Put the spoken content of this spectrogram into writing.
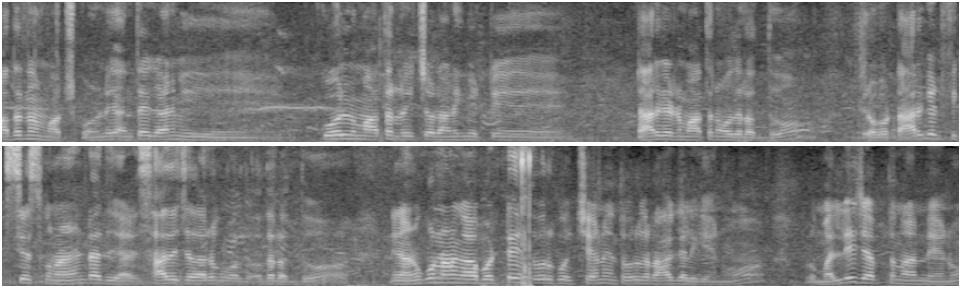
పద్ధతిని మార్చుకోండి. అంతేగాని మీ గోల్ని మాత్రం రీచ్ అవ్వడానికి మీరు టార్గెట్ మాత్రం వదలొద్దు. మీరు ఒక టార్గెట్ ఫిక్స్ చేసుకున్నానంటే అది సాధించే వరకు వదలొద్దు. నేను అనుకున్నాను కాబట్టి ఇంతవరకు వచ్చాను ఇంతవరకు రాగలిగాను. ఇప్పుడు మళ్ళీ చెప్తున్నాను నేను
